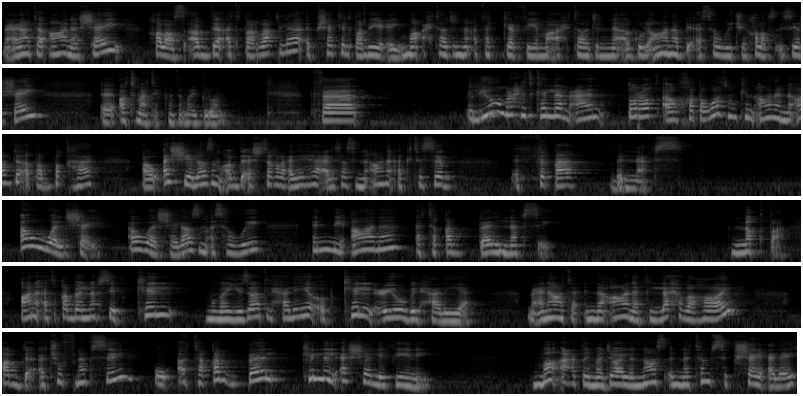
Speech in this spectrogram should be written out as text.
معناته أنا شيء خلاص أبدأ أتطرق له بشكل طبيعي ما أحتاج أن أفكر فيه ما أحتاج أن أقول أنا أبي أسوي شيء خلاص يصير شيء أوتوماتيك مثل ما يقولون. فاليوم راح نتكلم عن طرق أو خطوات ممكن أنا أن أبدأ أطبقها أو أشياء لازم أبدأ أشتغل عليها على أساس أن أنا أكتسب الثقة بالنفس. أول شيء أول شيء لازم أسويه إني أنا أتقبل نفسي. نقطة. أنا أتقبل نفسي بكل مميزاتي الحالية وبكل عيوبي الحالية. معناته إن أنا في اللحظة هاي أبدأ أشوف نفسي وأتقبل كل الأشياء اللي فيني. ما أعطي مجال للناس إن تمسك شيء علي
